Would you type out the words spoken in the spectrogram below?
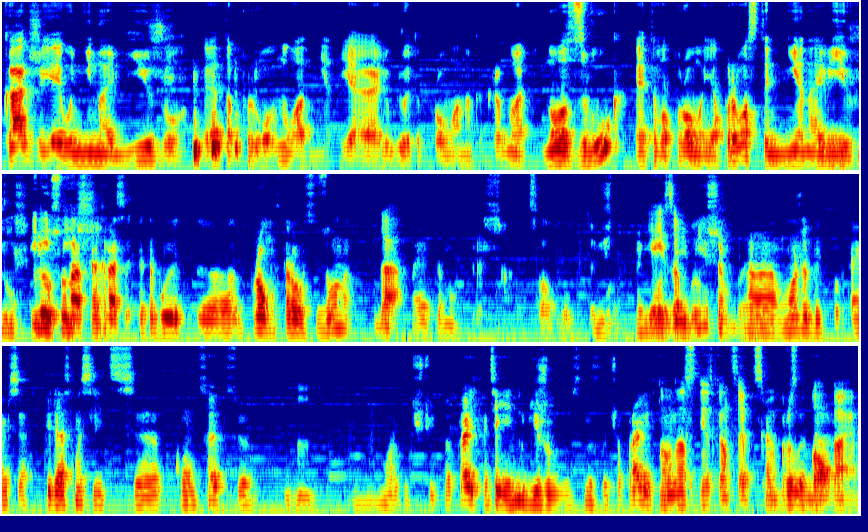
как же я его ненавижу. Это про... Ну ладно, нет, я люблю это промо, оно как родное. Но звук этого промо я просто ненавижу. Плюс у нас как раз это будет э, промо второго сезона, Да, поэтому хорошо. Слава богу, точно. вот, мы Я и забыл. перепишем. Да, А, может быть, попытаемся переосмыслить э, концепцию Мгм. может быть, чуть-чуть поправить, хотя я не вижу смысла что править. Но у нас нет концепции, мы просто было, да. болтаем.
